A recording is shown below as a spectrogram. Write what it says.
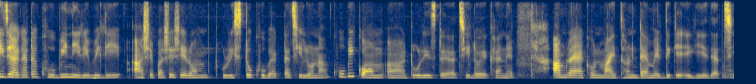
এই জায়গাটা খুবই নিরিবিলি, আশেপাশে সেরম ট্যুরিস্টও খুব একটা ছিল না, খুবই কম ট্যুরিস্ট ছিল এখানে। আমরা এখন মাইথন ড্যামের দিকে এগিয়ে যাচ্ছি।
